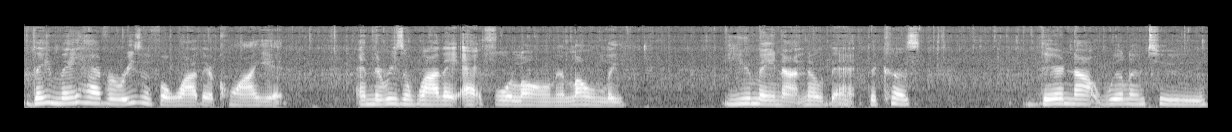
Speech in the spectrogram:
They may have a reason for why they're quiet and the reason why they act forlorn and lonely. You may not know that because they're not willing to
